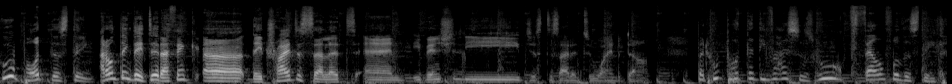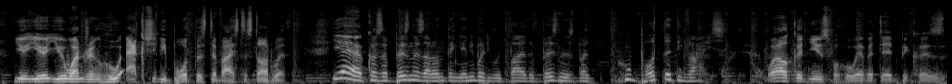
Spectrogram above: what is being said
Who bought this thing? I don't think they did. I think uh, they tried to sell it and eventually just decided to wind it down. But who bought the devices? Who fell for this thing? You, you, you're wondering who actually bought this device to start with? Yeah, because a business, I don't think anybody would buy the business, but who bought the device? Well, good news for whoever did, because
